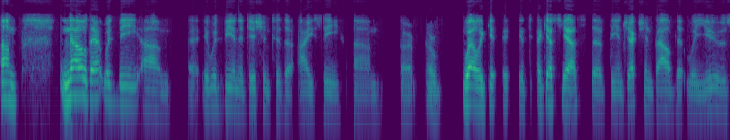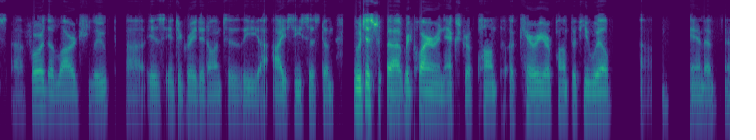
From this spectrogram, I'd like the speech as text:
Um, no, that would be um, it would be in addition to the IC um, or, or well, it, it, it, I guess yes. The the injection valve that we use uh, for the large loop uh, is integrated onto the uh, IC system. It would just require an extra pump, a carrier pump, if you will, um, and a, a,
